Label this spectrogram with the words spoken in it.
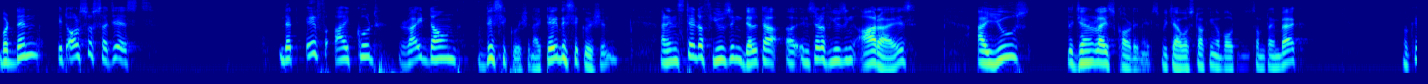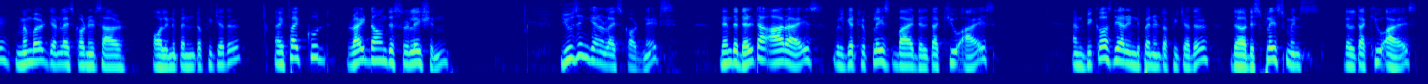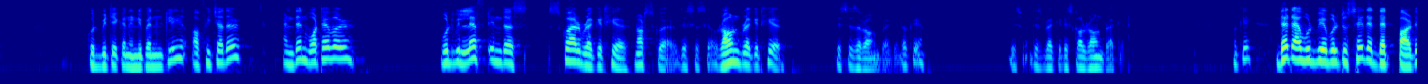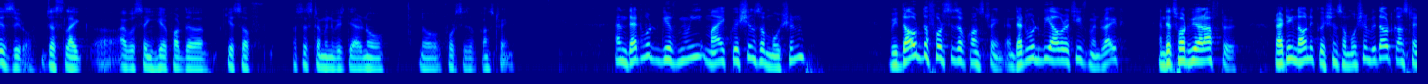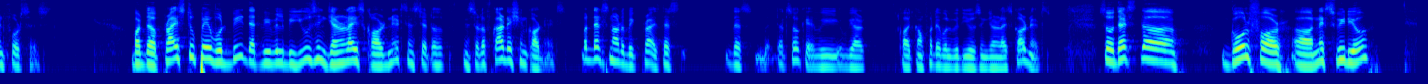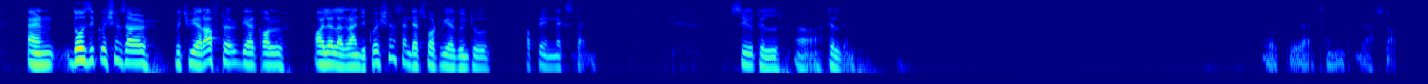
But then it also suggests that if I could write down this equation, I take this equation and instead of using delta, uh, instead of using ri's, I use the generalized coordinates, which I was talking about some time back. Okay, remember generalized coordinates are all independent of each other. Now if I could write down this relation using generalized coordinates, then the delta ri's will get replaced by delta qi's and because they are independent of each other, the displacements delta qi's could be taken independently of each other and then whatever would be left in the square bracket here, not square, this is a round bracket here. This is a round bracket, okay? This this bracket is called round bracket. Okay? That I would be able to say that that part is zero just like uh, I was saying here for the case of a system in which there are no no forces of constraint. And that would give me my equations of motion without the forces of constraint and that would be our achievement right? And that's what we are after writing down equations of motion without constraint forces but the price to pay would be that we will be using generalized coordinates instead of instead of Cartesian coordinates. But that's not a big price. That's that's that's okay. We we are quite comfortable with using generalized coordinates. So that's the goal for uh, next video. And those equations are which we are after they are called Euler-Lagrange equations and that's what we are going to obtain next time. See you till, uh, till then. Okay, I think, yeah, stop.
